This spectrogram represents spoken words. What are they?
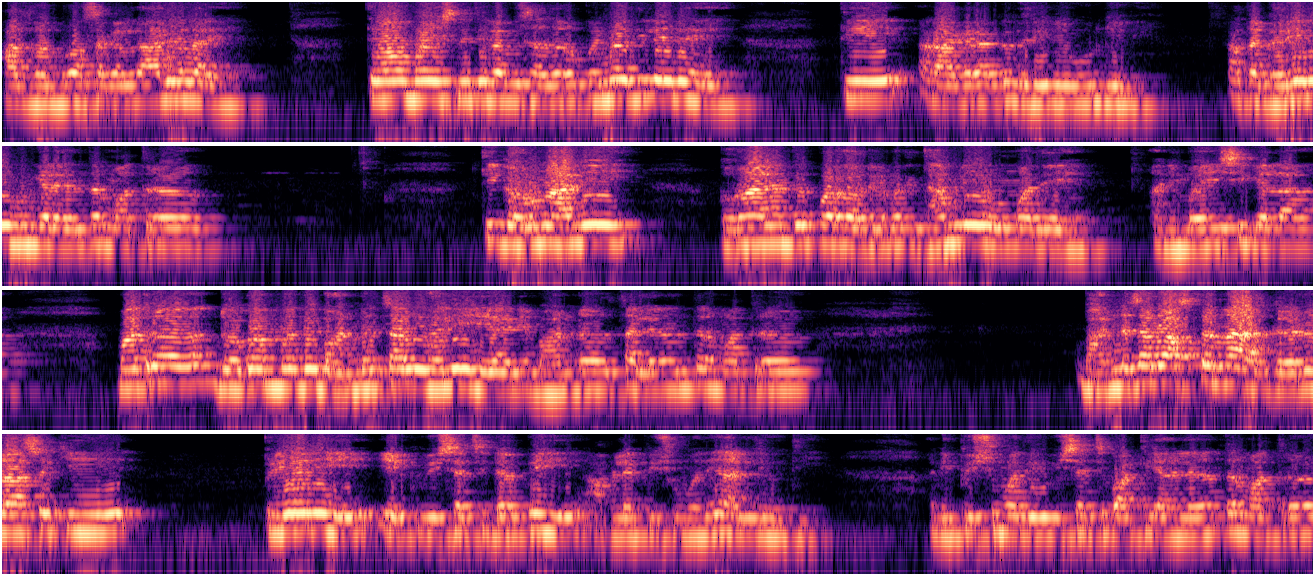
आज भरपूर असा गल्ला आलेला आहे. तेव्हा महेशने तिला वीस हजार रुपये न दिलेले ती रागराग घरी निघून गेली. आता घरी निघून गेल्यानंतर मात्र ती घरून आली. घरून आल्यानंतर परत हॉटेलमध्ये थांबली रूममध्ये आणि महेशी गेला. मात्र दोघांमध्ये भांडणं चालू झाली आणि भांडणं चालल्यानंतर मात्र भांडणं चालू असताना घडलं असं की प्रियाने एक विषाची डब्बी आपल्या पिशूमध्ये आणली होती. आणि पिशूमध्ये विषाची बाटली आणल्यानंतर मात्र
